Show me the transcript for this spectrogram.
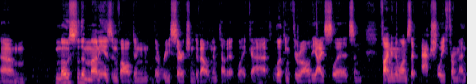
Um, most of the money is involved in the research and development of it, like uh, looking through all the isolates and finding the ones that actually ferment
